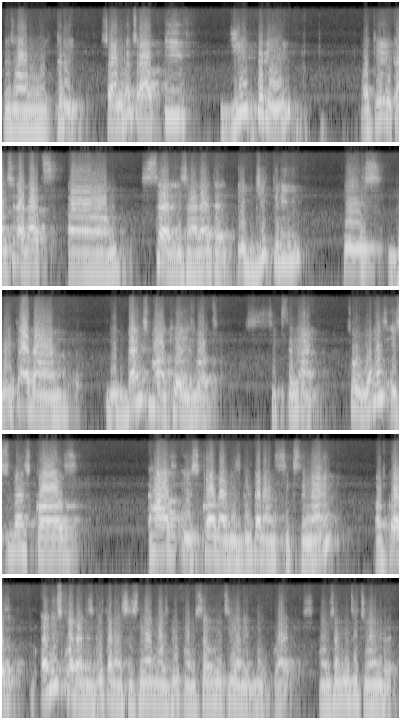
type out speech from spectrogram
there's on row 3 so i'm going to have if g3 okay you can see that that um, cell is highlighted if g3 is greater than the benchmark here is what 69 so once a student scores has a score that is greater than 69 of course, any score that is greater than 69 must be from 70 and above, right? From 70 to 100.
